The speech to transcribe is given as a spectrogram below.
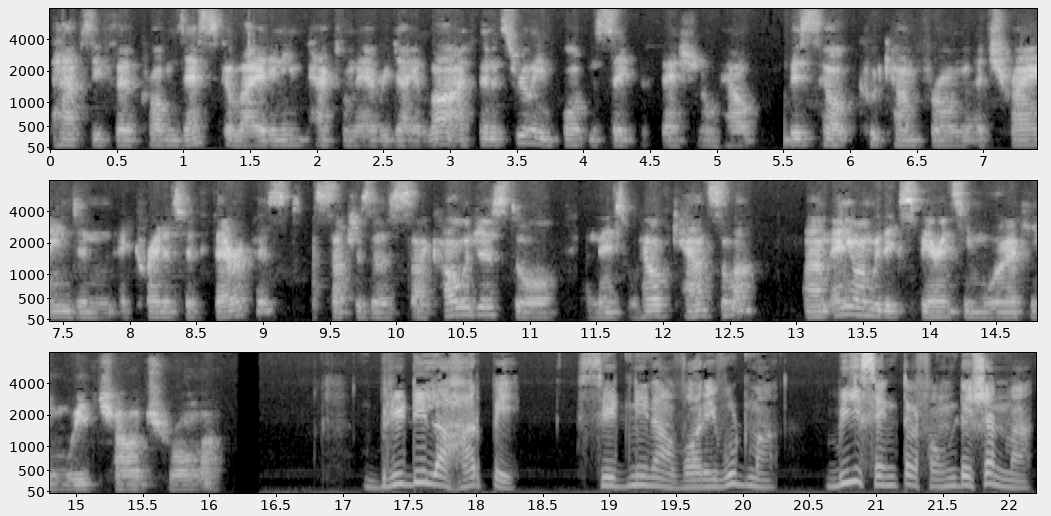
perhaps if their problems escalate and impact on their everyday life, then it's really important to seek professional help. This help could come from a trained and accredited therapist, such as a psychologist or a mental health counsellor, um, anyone with experience in working with child trauma. બ્રિડીલા હાર્પે સિડનીના વોરીવુડમાં બી સેન્ટર ફાઉન્ડેશનમાં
